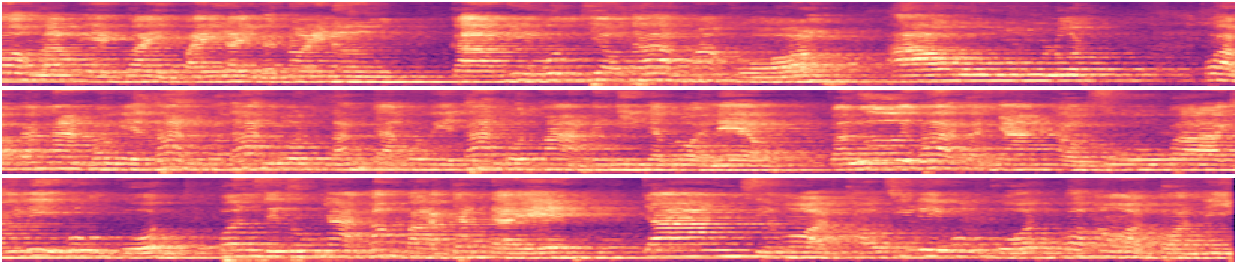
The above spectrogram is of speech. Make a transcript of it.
ล่องรับเองไว้ไปได้กันหน่อยหนึ่งกามีคนเที่ยวทางมาขอเอารถความกันนั่นพระเวทท่าน รหลังจากบริเวณท่านรถมาเป็นดินเรียบร้อยแล้ว ก็เลยพากันยางเข่าสู่ปาคิรีกุ้งโกดเปิ้นสิทุกยากลำบากจังใดจางสิหอดเขาคิรีกุ้งโกดก็หอดตอนนี้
